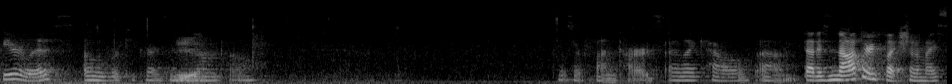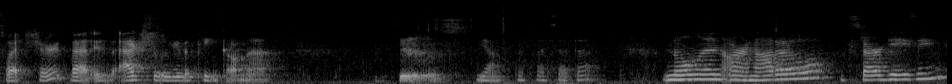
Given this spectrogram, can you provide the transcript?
Fearless. Oh, rookie cards in Yeah. Bianco. Those are fun cards. I like how um, that is not the reflection of my sweatshirt. That is actually the pink on that. Fearless. Yeah, that's why I said that. Nolan Arenado, Stargazing.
